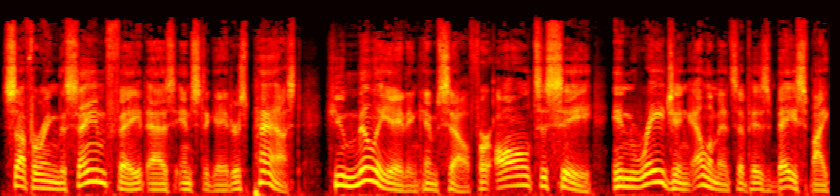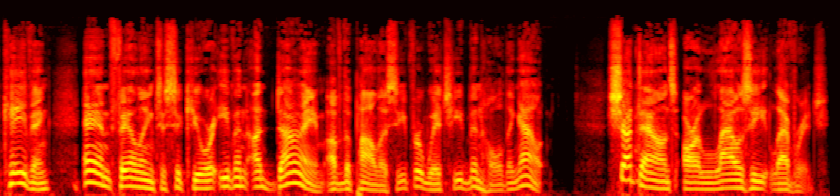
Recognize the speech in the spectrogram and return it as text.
suffering the same fate as instigators past, humiliating himself for all to see, enraging elements of his base by caving, and failing to secure even a dime of the policy for which he'd been holding out. Shutdowns are lousy leverage.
